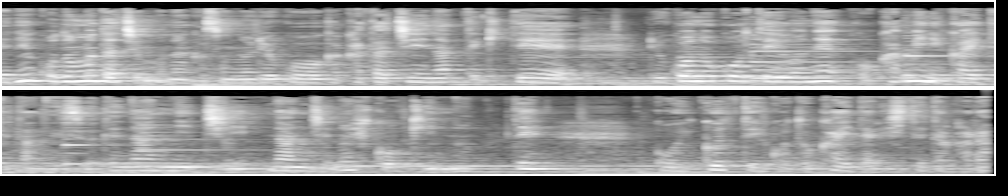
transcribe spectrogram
でね子供たちもなんかその旅行が形になってきて旅行の工程をねこう紙に書いてたんですよで何日何時の飛行機に乗ってこう行くっていうことを書いたりしてたから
